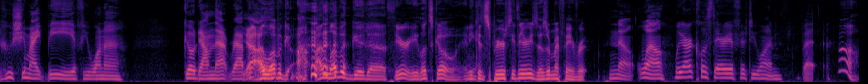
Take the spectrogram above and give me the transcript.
who she might be if you want to go down that rabbit Yeah, I love a good, I love a good uh, theory. Let's go. Any conspiracy theories? Those are my favorite. No. Well, we are close to Area 51, but Oh,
